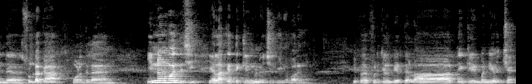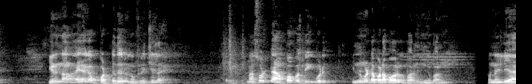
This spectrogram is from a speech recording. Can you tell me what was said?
இந்த சுண்டக்காய் ஒன்றுத்தில் இன்னொன்றுமா இருந்துச்சு. எல்லாத்தையும் எடுத்து க்ளீன் பண்ணி வச்சுருக்கீங்க பாருங்கள் இப்போ ஃப்ரிட்ஜில் இருந்து எடுத்து எல்லாத்தையும் க்ளீன் பண்ணி வச்சேன். இருந்தாலும் ஏகப்பட்டது இருக்கும் ஃப்ரிட்ஜில் நான் சொல்லிட்டேன் அப்பப்போ தூக்கி போடு. இன்னும் டப்பா டப்பாவாக இருக்குது பாருங்கள் நீங்கள் பாருங்கள் சொன்னேன் இல்லையா?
